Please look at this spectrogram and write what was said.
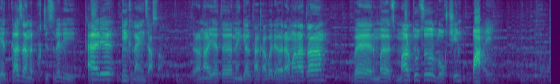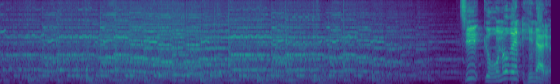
Այդ գազանը փխչցնելի թարը ինքն այնց ասալ։ Դրանա յետը մենգել թակավերը հրամանատամ վեր մծ մարդուցը լողչին պահեն։ Ցի գողնող են հինարը։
